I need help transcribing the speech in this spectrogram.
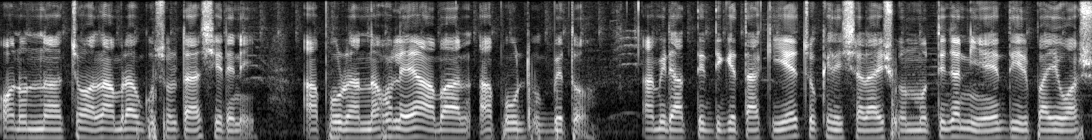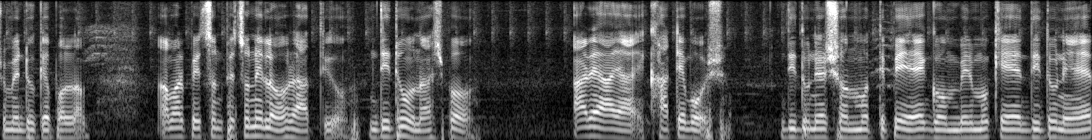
অনন্যা, চল আমরা গোসলটা সেরে নিই। আপু রান্না হলে আবার আপু ঢুকবে তো। আমি রাত্রির দিকে তাকিয়ে চোখের ইশারায় সম্মতি জানিয়ে ধীর পায়ে ওয়াশরুমে ঢুকে পড়লাম। আমার পেছন পেছন এলো রাত্রিও। দিদুন আসব? আরে আয় আয়, খাটে বস। দিদুনের সম্মতি পেয়ে গম্ভীর মুখে দিদুনের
